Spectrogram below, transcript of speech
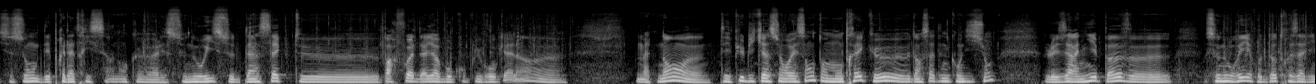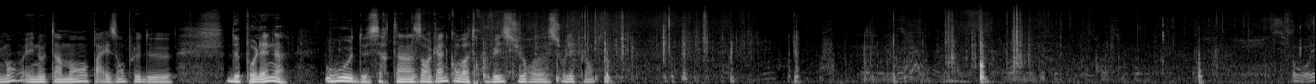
Ce sont des prédatrices, hein, donc euh, elles se nourrissent d'insectes, euh, parfois d'ailleurs beaucoup plus gros qu'elles, hein, euh, Maintenant, euh, des publications récentes ont montré que euh, dans certaines conditions, les araignées peuvent euh, se nourrir d'autres aliments, et notamment par exemple de, de pollen ou de certains organes qu'on va trouver sur, euh, sur les plantes. Oh, oui,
